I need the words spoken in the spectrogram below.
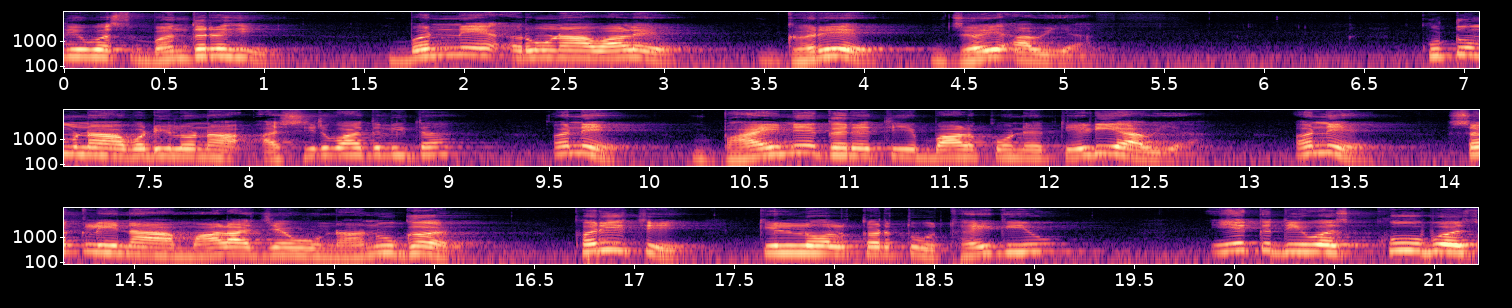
દિવસ બંધ રહી બંને અરુણાવાળે ઘરે જઈ આવ્યા. કુટુંબના વડીલોના આશીર્વાદ લીધા અને ભાઈને ઘરેથી બાળકોને તેડી આવ્યા અને સકલીના માળા જેવું નાનું ઘર ફરીથી કિલ્લોલ કરતું થઈ ગયું. એક દિવસ ખૂબ જ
